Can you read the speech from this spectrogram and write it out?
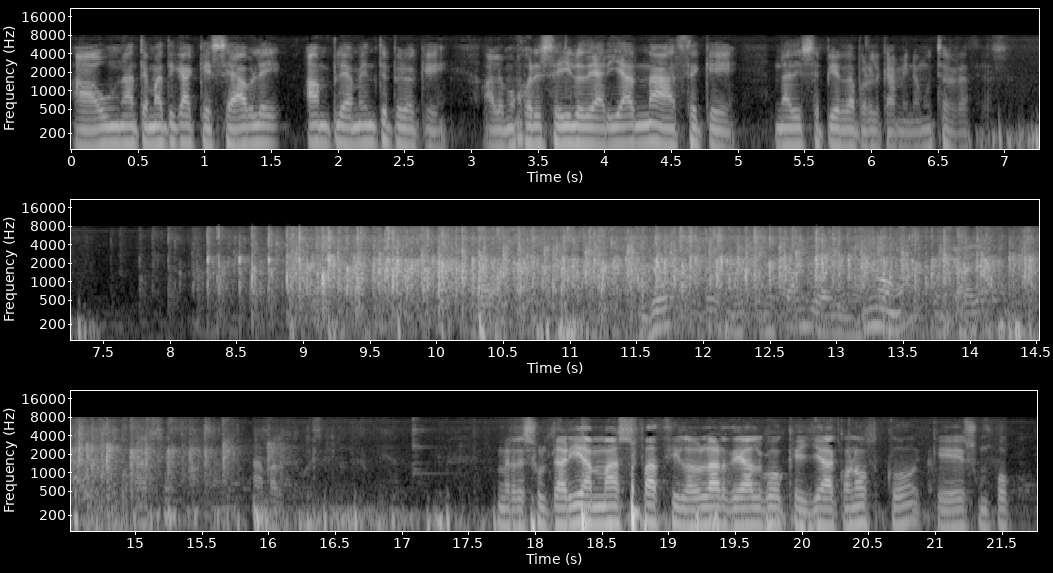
a una temática que se hable ampliamente, pero que a lo mejor ese hilo de Ariadna hace que nadie se pierda por el camino. Muchas gracias. Me resultaría más fácil hablar de algo que ya conozco, que es un poco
